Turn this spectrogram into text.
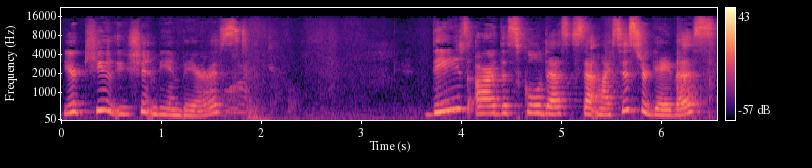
You're cute. You shouldn't be embarrassed. These are the school desks that my sister gave us.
